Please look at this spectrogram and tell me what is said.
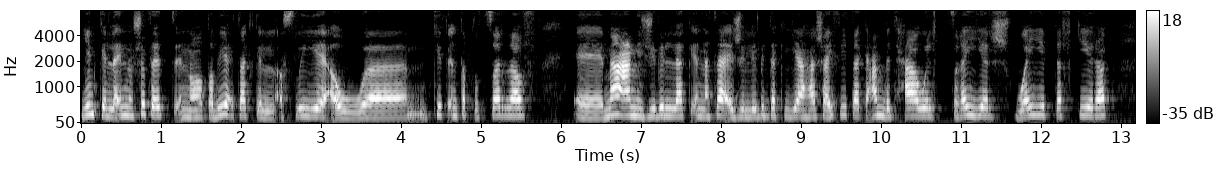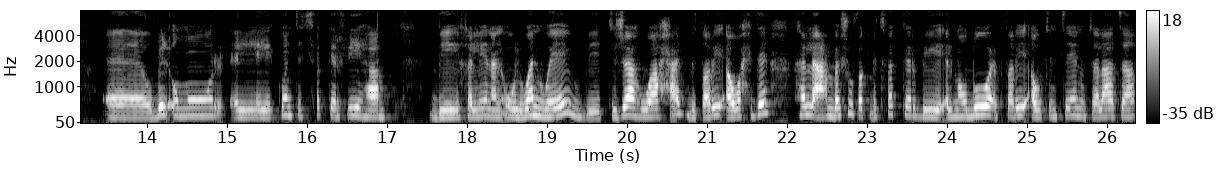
يمكن لأنه شفت إنه طبيعتك الأصلية أو كيف أنت بتتصرف ما عم يجيب لك النتائج اللي بدك إياها. شايفيتك عم بتحاول تغير شوي بتفكيرك وبالأمور اللي كنت تفكر فيها بخلينا نقول وان واي باتجاه واحد بطريقة واحدة. هلأ عم بشوفك بتفكر بالموضوع بطريقة أو تنتين وثلاثة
